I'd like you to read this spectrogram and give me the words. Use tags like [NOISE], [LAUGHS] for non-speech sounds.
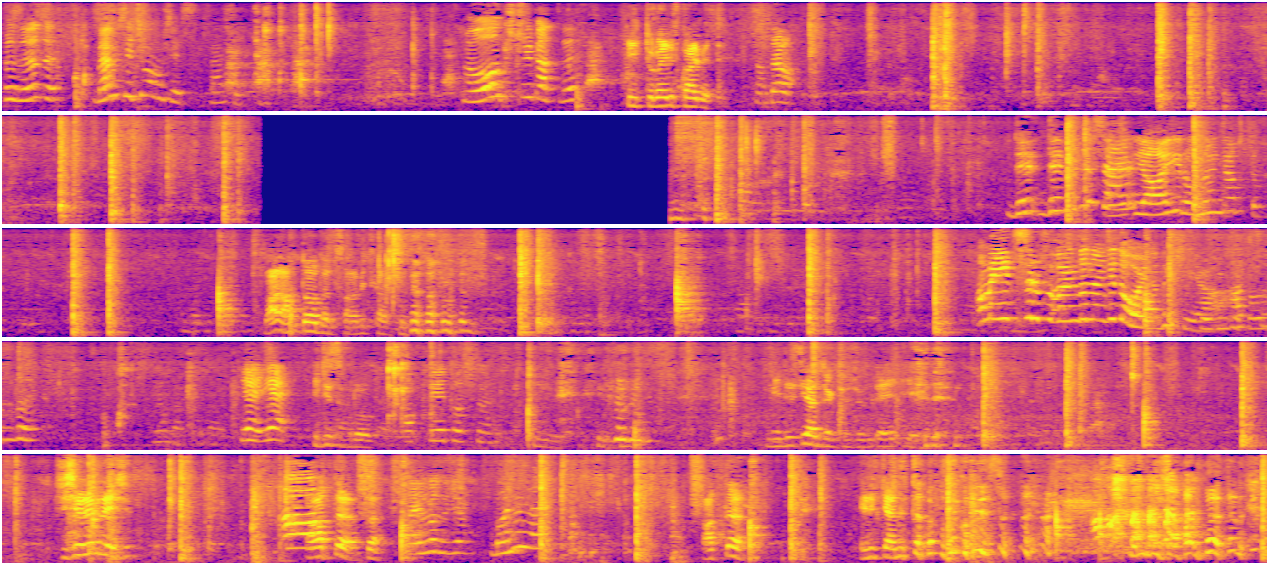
Hızlı hızlı. Ben mi seçeyim o mu seçsin? Ben seçeceğim. Oo küçük attı. ilk turu Elif kaybetti. Tamam devam. De devirdin sen. Ya hayır ondan önce attım. Lan attı o da sabit kalsın. [LAUGHS] Ama Yiğit sırf önden önce de oynadı ki ya. Haksızlık. Ye ye. 2-0 oldu. Afiyet olsun. [LAUGHS] Midesi yanacak çocuğun. E, yedi. [LAUGHS] Şişeleri değişin. Aa, Attı, attı. Sayılmaz hocam. bana ne? Attı. Elif kendi tarafına koyuyorsun. [LAUGHS]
